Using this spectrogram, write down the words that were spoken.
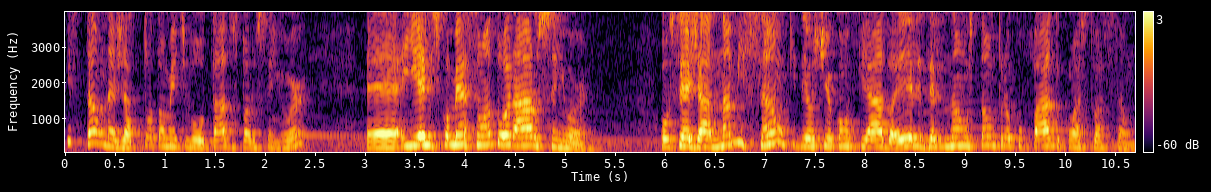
estão né, já totalmente voltados para o Senhor, é, e eles começam a adorar o Senhor. Ou seja, na missão que Deus tinha confiado a eles, eles não estão preocupados com a situação.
